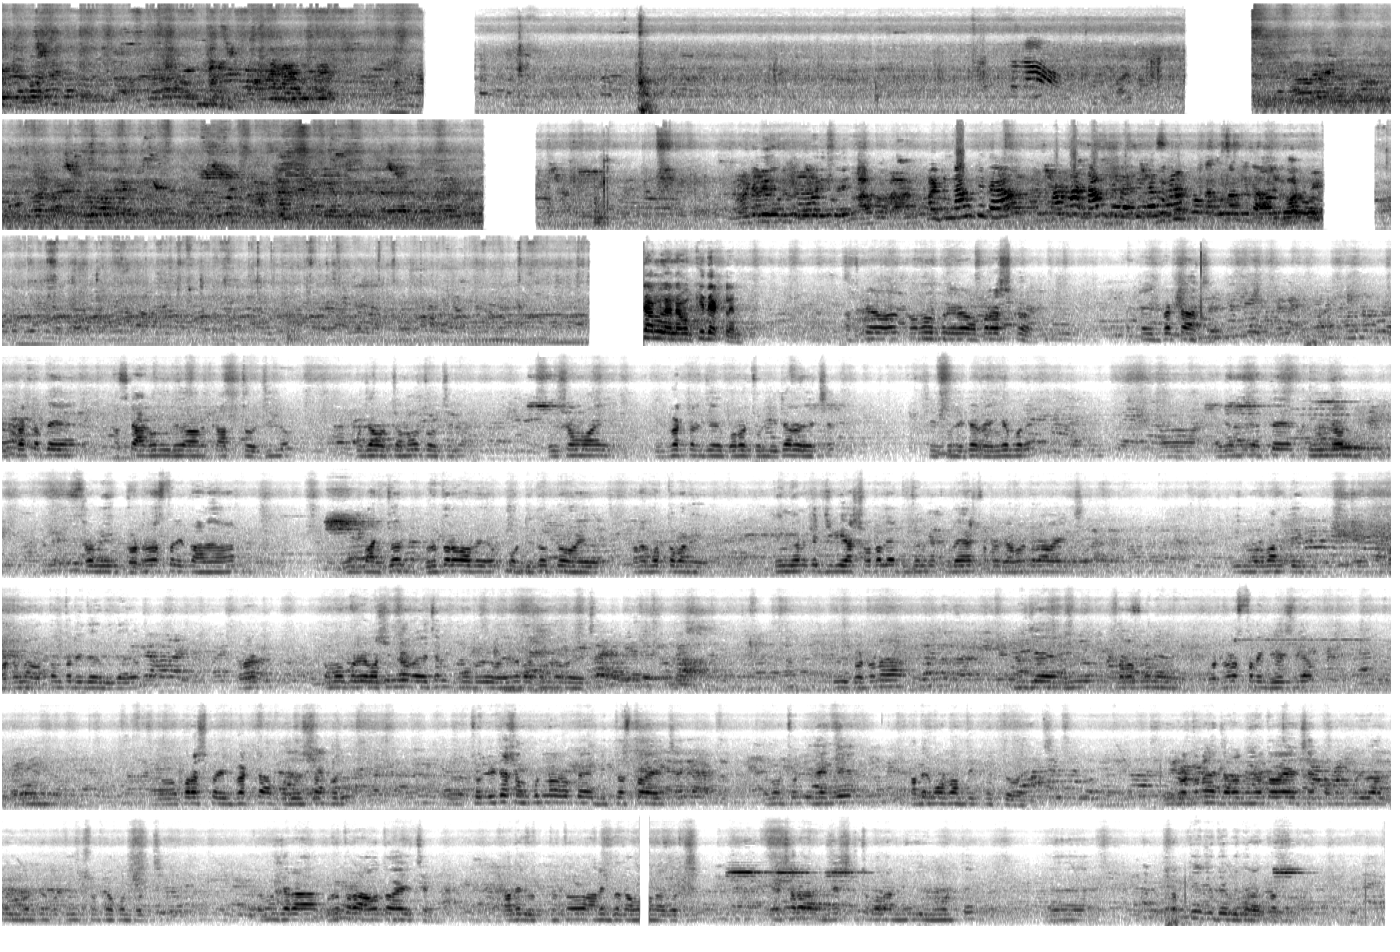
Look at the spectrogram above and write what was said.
নাম কি দা নাম কি দা ঠিক আছে? জানলেন এবং কি দেখলেন? আজকে কমলপুরের অপরাস্কর একটা ইটভাট্টা আছে। ইটভাট্টাতে আজকে আগুন দেওয়ার কাজ চলছিল পূজা অর্চনাও চলছিল। এই সময় ইটভাট্টার যে বড় চুল্লিটা রয়েছে সেই চুল্লিটা ভেঙে পড়ে। এবং এতে তিনজন শ্রমিক ঘটনাস্থলে প্রাণ হারান এবং পাঁচজন গুরুতরভাবে অগ্নিদগ্ধ হয়ে তারা বর্তমানে তিনজনকে জিবি হাসপাতালে, দুজনকে কুলাই হাসপাতালে ব্যবহার করা হয়েছে। এই মর্মান্তিক ঘটনা অত্যন্ত হৃদয় বিদায়ক তারা কমলপুরের বাসিন্দা রয়েছেন, কমলপুরের বাসিন্দা রয়েছেন। এই ঘটনা নিজে আমি সরাসরি ঘটনাস্থলে গিয়েছিলাম এবং অপরাস্কর ইটভাটটা পরিদর্শন করি। চল্লিটা সম্পূর্ণরূপে বিধ্বস্ত হয়েছে এবং চল্লি ভেঙে তাদের মর্মান্তিক মৃত্যু হয়েছে। এই ঘটনায় যারা নিহত হয়েছেন, তাদের পরিবার পরিবারদের প্রতি শোক জ্ঞাপন করছি এবং যারা গুরুতর আহত হয়েছেন, তাদের দ্রুত আরোগ্য কামনা করছি। এছাড়া বিশেষ কিছু বলার নেই এই মুহূর্তে। আহ, সত্যিই হৃদয় বিদ্যালয় ঘটনা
